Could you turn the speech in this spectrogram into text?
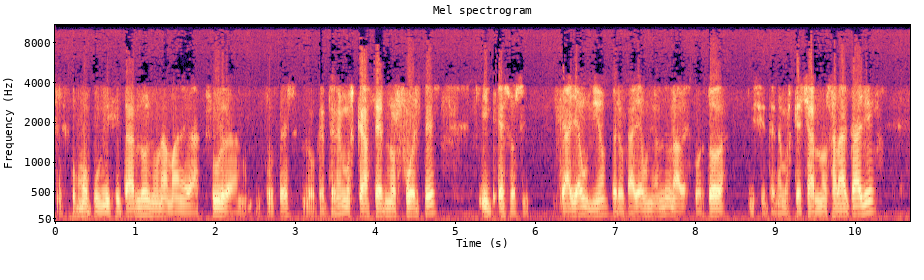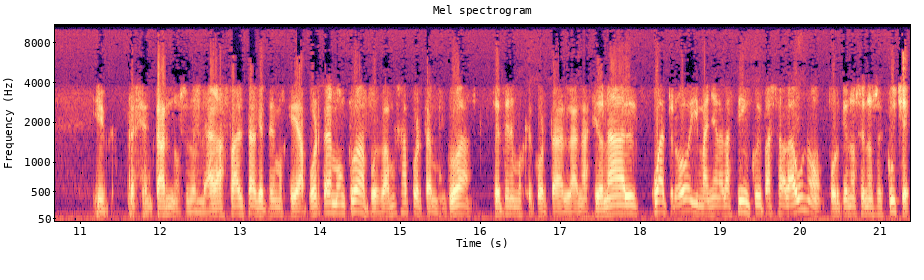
es como publicitarlos de una manera absurda. ¿no? Entonces, lo que tenemos que hacernos fuertes y eso sí, que haya unión, pero que haya unión de una vez por todas. Y si tenemos que echarnos a la calle y presentarnos donde haga falta, que tenemos que ir a Puerta de Moncloa, pues vamos a Puerta de Moncloa. ¿Qué tenemos que cortar? ¿La Nacional 4 hoy, mañana a las 5 y pasado a la 1? porque no se nos escuche?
